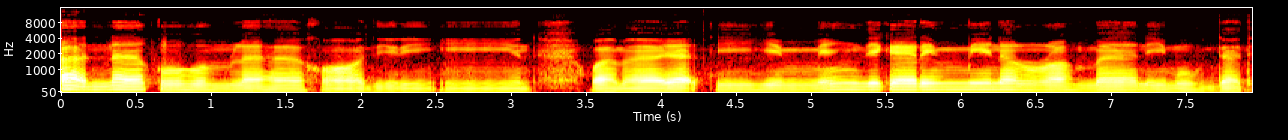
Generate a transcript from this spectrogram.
أعناقهم لها خادرين وما يأتيهم من ذكر من الرحمن مهدة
